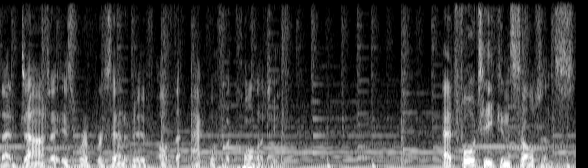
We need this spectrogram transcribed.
that data is representative of the aquifer quality. At 4T Consultants,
